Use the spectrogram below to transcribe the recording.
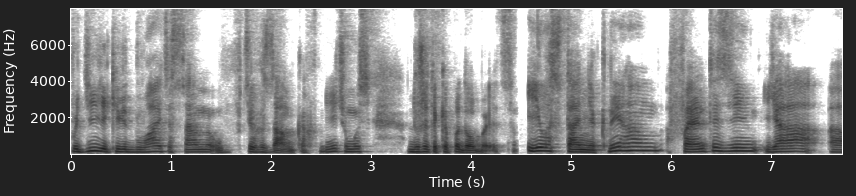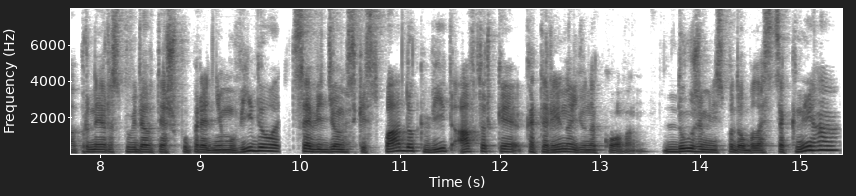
події, які відбуваються саме в цих замках. Мені чомусь дуже таке подобається. І остання книга фентезі. Я про неї розповідав теж в попередньому відео. Це відьомський спадок від авторки Катерина Юнакова. Дуже мені сподобалась ця книга.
